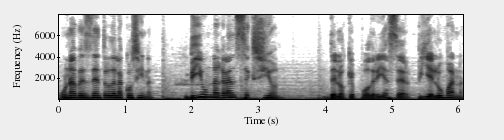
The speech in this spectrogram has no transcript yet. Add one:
Una vez dentro de la cocina, vi una gran sección de lo que podría ser piel humana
